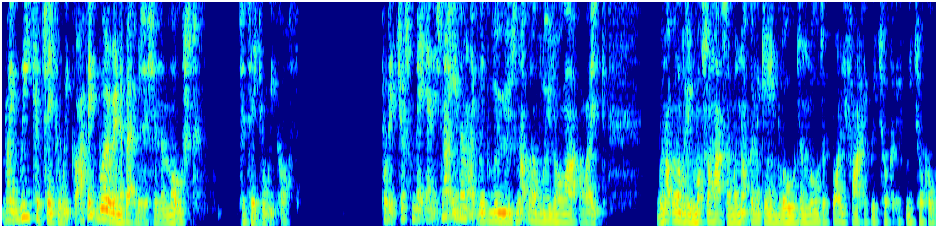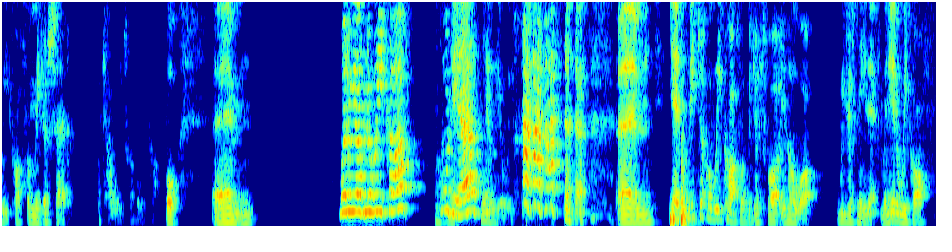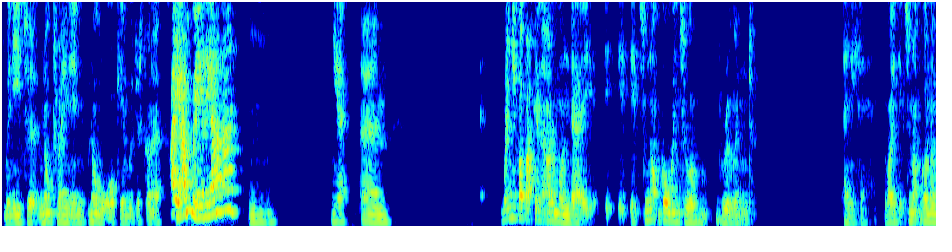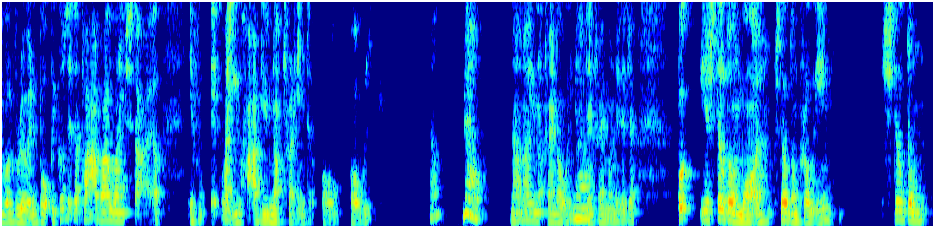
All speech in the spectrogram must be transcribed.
like we could take a week off. I think we're in a better position than most to take a week off. But it just may, and it's not even like we'd lose. Not going to lose all that. Like, we're not going to lose muscle mass, and we're not going to gain loads and loads of body fat if we took if we took a week off and we just said we can't wait to have a week off. But um, When are we having a week off? Bloody hell. nearly a week. um, yeah, we took a week off and we just thought, you know what, we just need it. We need a week off. We need to no training, no walking. We're just gonna. I am really, aren't I? Mm, yeah. Um. When you got back in on a Monday, it, it, it's not going to have ruined anything. Like it's not going to have ruined, but because it's a part of our lifestyle, if it, like you have, you've not trained all all week. No. No, no, no. you've not trained all week. You didn't train Monday, did you? But you've still done water, still done protein, still done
